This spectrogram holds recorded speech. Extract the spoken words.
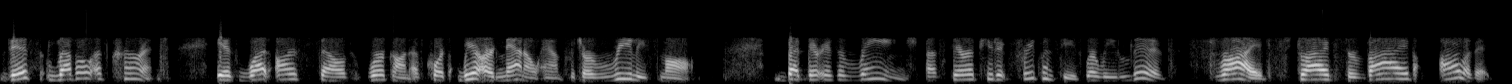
This level of current is what our cells work on. Of course, we are nanoamps, which are really small. But there is a range of therapeutic frequencies where we live, thrive, strive, survive, all of it.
